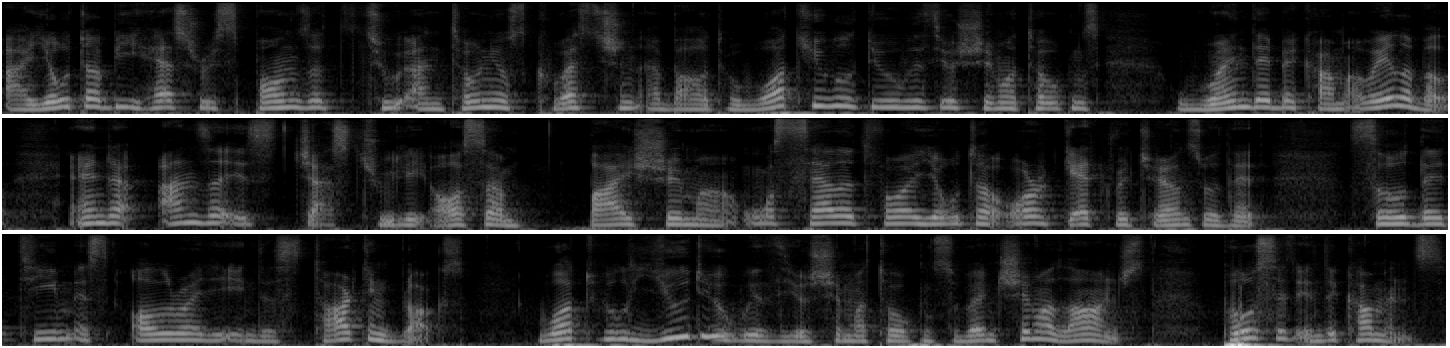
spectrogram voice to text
IOTAB has responded to Antonio's question about what you will do with your Shimmer tokens when they become available. And the answer is just really awesome. Buy Shimmer or sell it for a IOTA or get returns with it. So the team is already in the starting blocks. What will you do with your Shimmer tokens when Shimmer launches? Post it in the comments.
